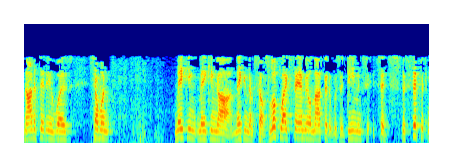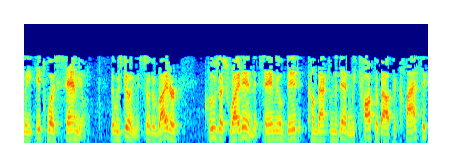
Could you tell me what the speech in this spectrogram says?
Not that it was someone making making uh, making themselves look like Samuel. Not that it was a demon. It said specifically it was Samuel that was doing this. So the writer clues us right in that Samuel did come back from the dead, and we talked about the classic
